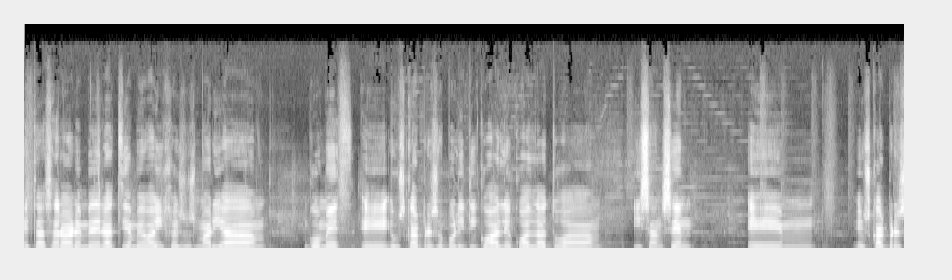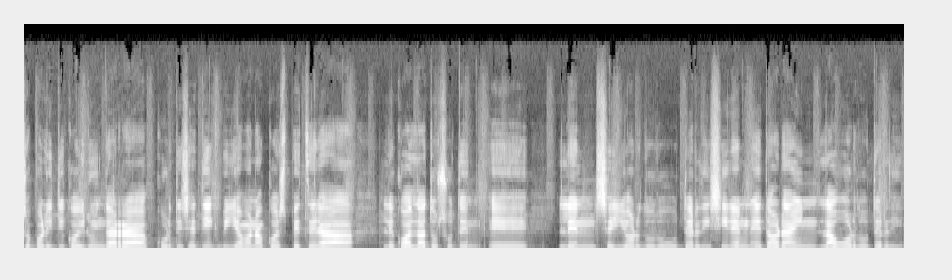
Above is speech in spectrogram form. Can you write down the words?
Eta zaroaren bederatzien bebai, Jesus Maria Gomez, e, Euskal Preso Politikoa leku aldatua izan zen. E, Euskal Preso Politiko iruindarra kurtizetik, bilabonako espetzera leku aldatu zuten. E, lehen zei ordu du terdi ziren, eta orain lau ordu terdi.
